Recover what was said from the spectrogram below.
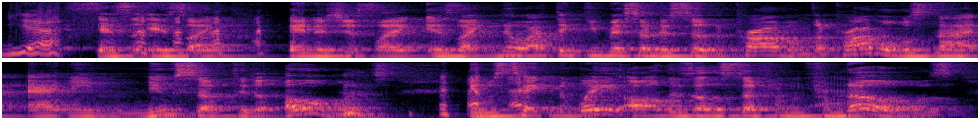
Yes. It's it's like and it's just like it's like, no, I think you misunderstood the problem. The problem was not adding new stuff to the old ones. it was taking away all this other stuff from, from those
